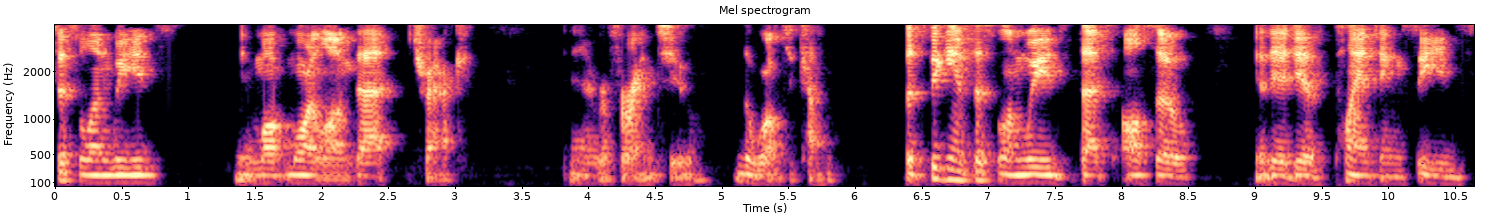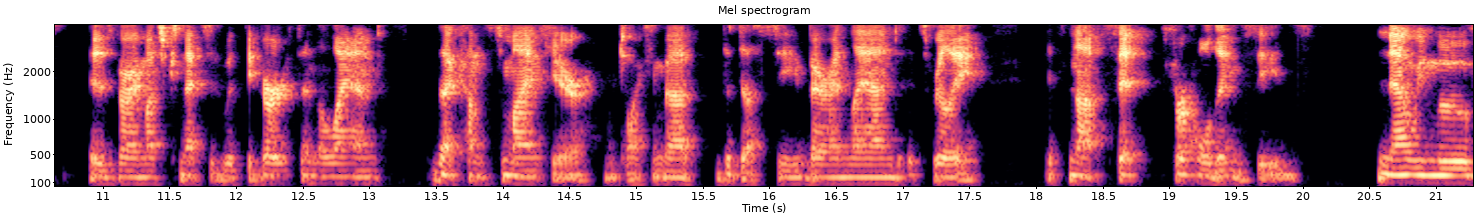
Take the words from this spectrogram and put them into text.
thistle and weeds, you know, more, more along that track, uh, referring to the world to come. But speaking of thistle and weeds, that's also you know, the idea of planting seeds is very much connected with the earth and the land. That comes to mind here. We're talking about the dusty, barren land. It's really, it's not fit for holding seeds. Now we move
